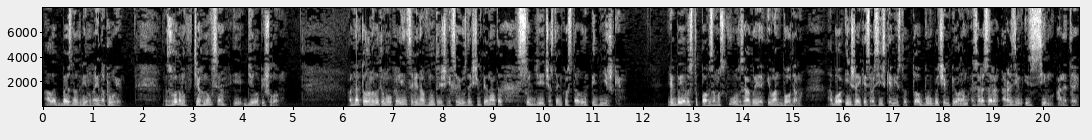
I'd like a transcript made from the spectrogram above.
але без надмірної напруги. Згодом втягнувся і діло пішло. Однак талановитому українцеві на внутрішніх союзних чемпіонатах судді частенько ставили підніжки. Якби я виступав за Москву, згадує Іван Богдан, або інше якесь російське місто, то був би чемпіоном СРСР разів із сім, а не три.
